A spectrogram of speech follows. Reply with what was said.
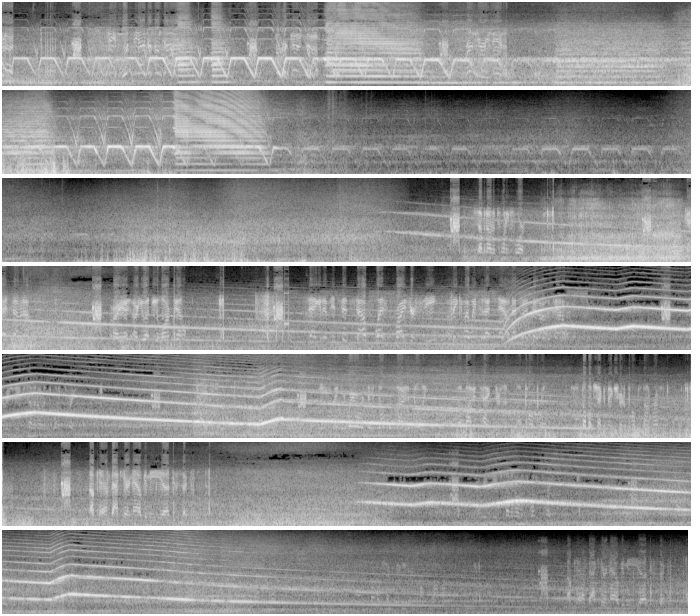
Guard. Chief, what's the address on top? Number 10 top. Run. Seven oh out of twenty-four. Go ahead, seven up. Are you, are you at the alarm panel? Negative. It says Southwest Riser C. I'm making my way to that now. That's what said panel. Oh your way over to the Delta side of the building. By the tank, there's a, double check and make sure the pump's not running. Okay, I'm back here now. Give me uh, two seconds. Okay, I'm back here now. Give me uh, two seconds.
